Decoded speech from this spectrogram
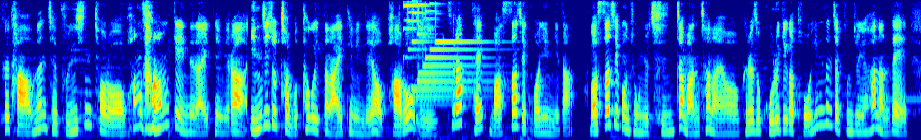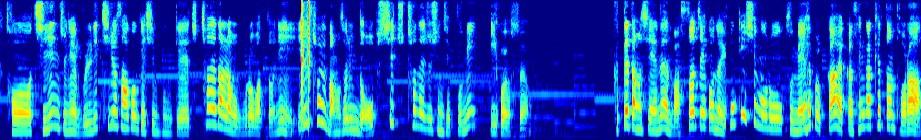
그 다음은 제 분신처럼 항상 함께 있는 아이템이라 인지조차 못하고 있던 아이템인데요. 바로 이 트라텍 마사지 건입니다. 마사지건 종류 진짜 많잖아요. 그래서 고르기가 더 힘든 제품 중에 하나인데 저 지인 중에 물리치료사 하고 계신 분께 추천해달라고 물어봤더니 1초의 망설임도 없이 추천해주신 제품이 이거였어요. 그때 당시에는 마사지건을 호기심으로 구매해볼까 약간 생각했던 터라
